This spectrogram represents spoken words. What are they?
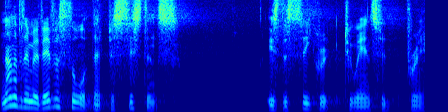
None of them have ever thought that persistence is the secret to answered prayer.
